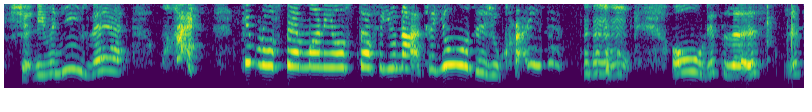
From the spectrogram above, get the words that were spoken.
you shouldn't even use that. Why? People don't spend money on stuff for you not to use. Is you crazy? oh, this this this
